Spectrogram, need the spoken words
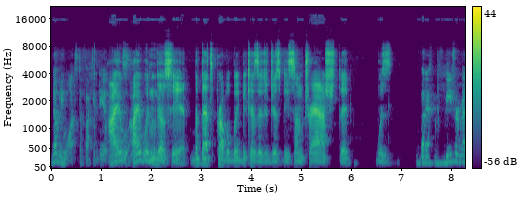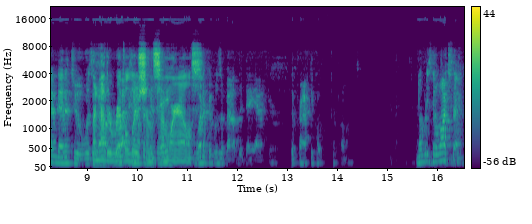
Nobody wants to fucking deal with I this. I wouldn't go see it, but that's probably because it'd just be some trash that was But if V for Vendetta 2 was another revolution day- somewhere else. What if it was about the day after? The practical component. Nobody's going to watch that.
